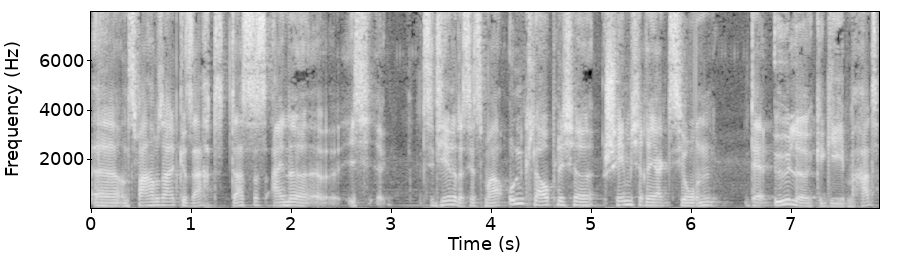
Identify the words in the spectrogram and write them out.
Äh, und zwar haben sie halt gesagt, dass es eine, äh, ich äh, zitiere das jetzt mal, unglaubliche chemische Reaktion der Öle gegeben hat,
